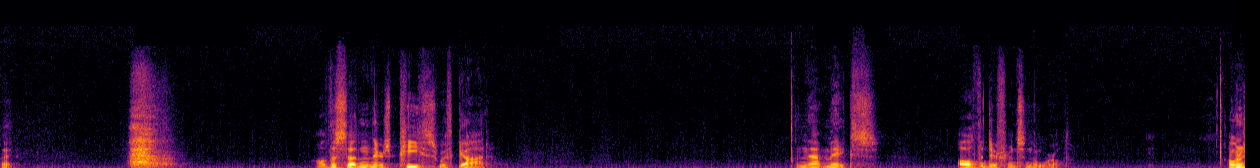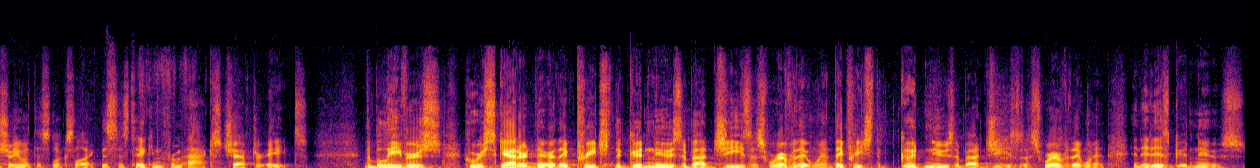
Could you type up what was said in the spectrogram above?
But all of a sudden, there's peace with God. And that makes all the difference in the world. I want to show you what this looks like. This is taken from Acts chapter 8 the believers who were scattered there, they preached the good news about Jesus wherever they went. They preached the good news about Jesus wherever they went. And it is good news.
